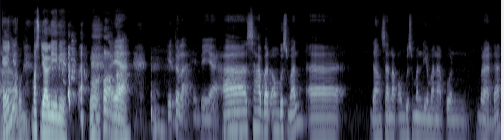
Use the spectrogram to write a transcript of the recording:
Kayaknya bu- Mas Jali ini. Iya, itulah intinya. Eh, sahabat ombudsman eh, dan sanak ombudsman di mana pun berada,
